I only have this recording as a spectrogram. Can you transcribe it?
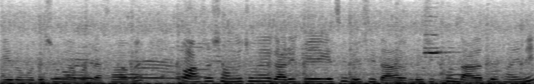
গিয়ে তোমাদের সঙ্গে আবার দেখা হবে। তো আসার সঙ্গে সঙ্গে গাড়ি পেয়ে গেছি। বেশি দাঁড়া বেশিক্ষণ দাঁড়াতে হয়নি।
